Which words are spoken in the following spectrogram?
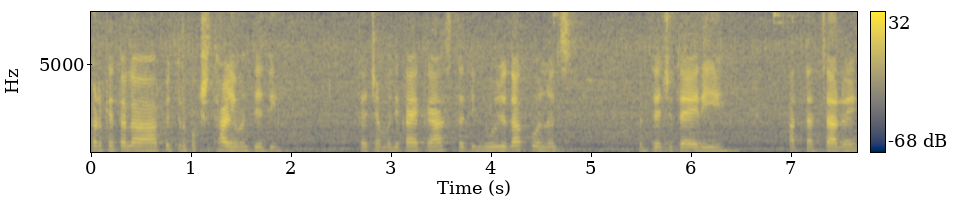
थोडक्यात त्याला पितृपक्ष थाळी म्हणते ती. त्याच्यामध्ये काय काय असतं ती मी उद्या दाखवूनच पण त्याची तयारी आत्ता चालू आहे.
